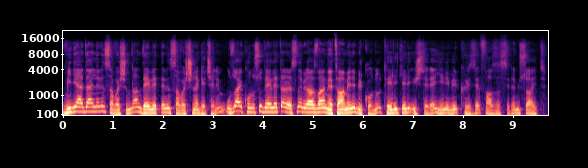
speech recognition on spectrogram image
Milyarderlerin savaşından devletlerin savaşına geçelim. Uzay konusu devletler arasında biraz daha netameli bir konu. Tehlikeli işlere, yeni bir krize fazlasıyla müsait.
